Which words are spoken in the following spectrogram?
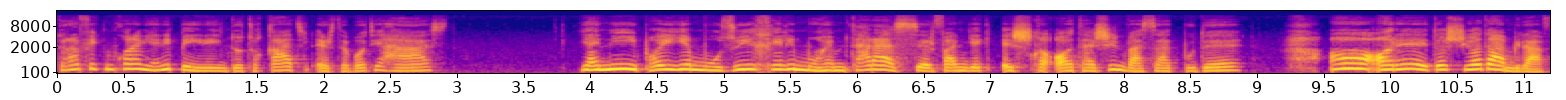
دارم فکر می‌کنم یعنی بین این دوتا قتل ارتباطی هست؟ یعنی پای یه موضوعی خیلی مهمتر از صرفا یک عشق آتشین وسط بوده؟ آه آره داشت یادم می‌رفت.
